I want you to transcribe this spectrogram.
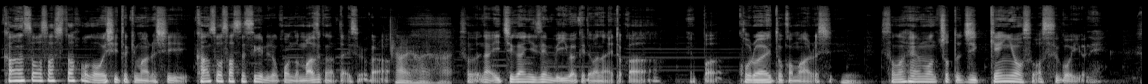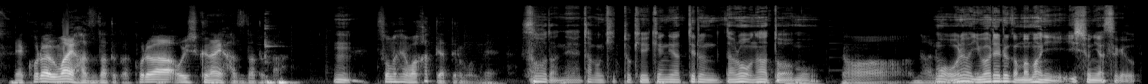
乾燥させた方が美味しい時もあるし、乾燥させすぎると今度まずくなったりするから、はいはいはい。そう、な一概に全部いいわけではないとか、やっぱ、頃合いとかもあるし、うんその辺もちょっと実験要素はすごいよね。ね、これはうまいはずだとか、これは美味しくないはずだとか、うん。その辺分かってやってるもんね。そうだね。多分きっと経験でやってるんだろうなとは思う。ああ、なるほど。もう俺は言われるがままに一緒にやってたけど。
